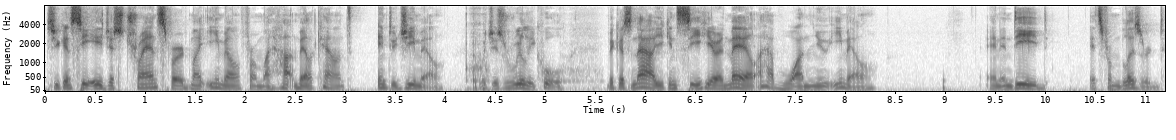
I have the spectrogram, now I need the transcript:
So you can see it just transferred my email from my Hotmail account into Gmail, which is really cool because now you can see here in Mail I have one new email. And indeed, it's from Blizzard.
